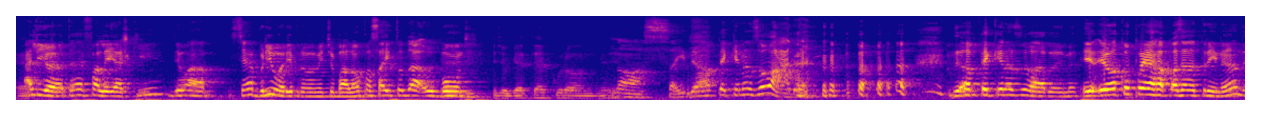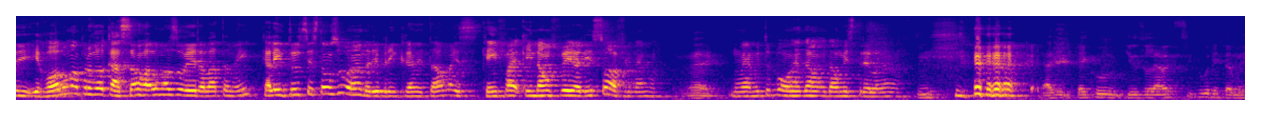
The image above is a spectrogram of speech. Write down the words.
É. Ali, ó, eu até falei, acho que deu uma. Você abriu ali provavelmente o balão pra sair todo o bonde. É, joguei até a cura lá no meio. Nossa, aí deu uma pequena zoada. deu uma pequena zoada aí, né? Eu, eu acompanhei a rapaziada treinando e, e, rola uma provocação, rola uma zoeira lá também. Que além de tudo, vocês estão zoando ali, brincando e tal, mas quem, fa... quem dá um feio ali sofre, né, mano? É. Não é muito bom, né? Dar, um, dar uma estrela, né? Sim. a gente quer que, que os layouts segurem também.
